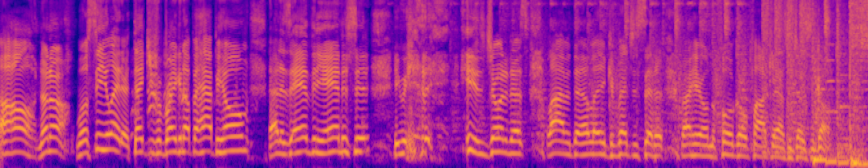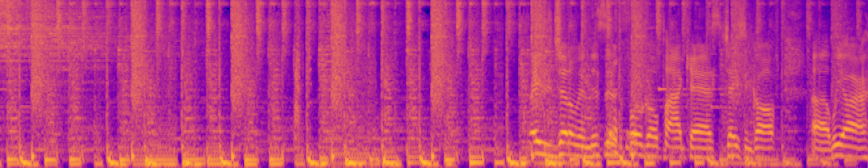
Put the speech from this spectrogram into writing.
Oh no, no, we'll see you later. Thank you for breaking up a happy home. That is Anthony Anderson. He he is joining us live at the LA Convention Center right here on the Full Go Podcast with Jason Goff. Ladies and gentlemen, this is the Full Go Podcast. Jason Goff. Uh, we are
